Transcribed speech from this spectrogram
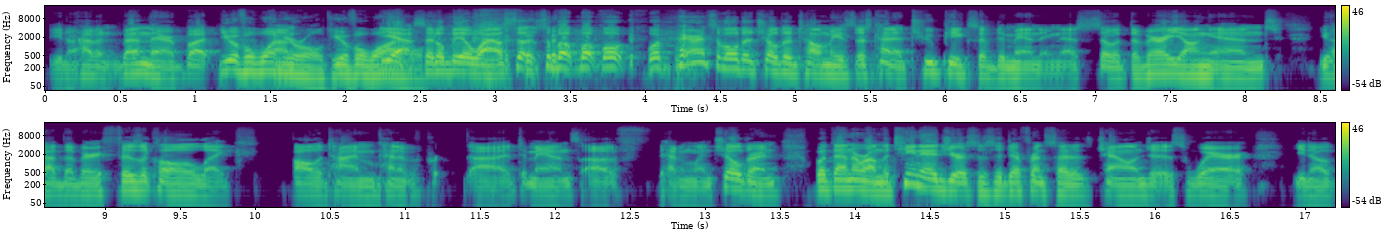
you know, haven't been there. But you have a one year old. Um, you have a while. Yes, it'll be a while. So, so, but what, what what parents of older children tell me is there's kind of two peaks of demandingness. So at the very young end, you have the very physical, like all the time, kind of uh, demands of having young children. But then around the teenage years, there's a different set of challenges where you know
